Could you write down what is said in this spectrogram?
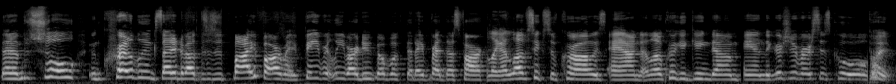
that I'm so incredibly excited about. This is by far my favorite Leigh Bardugo book that I've read thus far. Like, I love Six of Crows, and I love Crooked Kingdom, and the Grishaverse is cool, but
